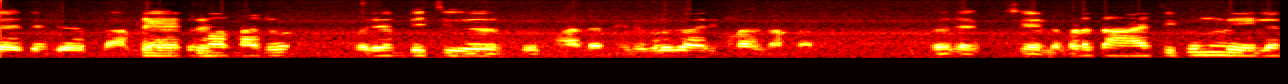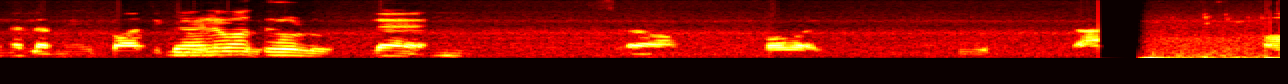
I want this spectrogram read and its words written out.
കയറ്റം കേറുണ്ട് നല്ല കയറ്റം പറഞ്ഞാൽ ഒരു എം വെച്ച് കേറുണ്ട് മലനിരകൾ കാര്യങ്ങളൊക്കെ രക്ഷയല്ല. ഇവിടെ താഴത്തേക്കൊന്നും വെയിൽ തന്നെ അല്ല. മേൽപ്പാത്തിക്ക് മേലെ ഭാഗത്തേ ഉള്ളൂ. അല്ലേ? ഓ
